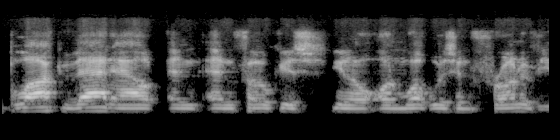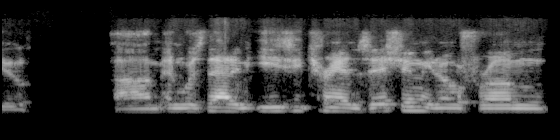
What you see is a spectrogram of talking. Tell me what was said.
block that out and, and focus, you know, on what was in front of you? Um, and was that an easy transition, you know, from,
